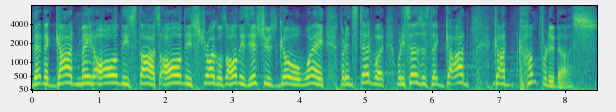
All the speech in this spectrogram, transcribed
that, that God made all of these thoughts, all of these struggles, all these issues go away, but instead what, what he says is that God, God comforted us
